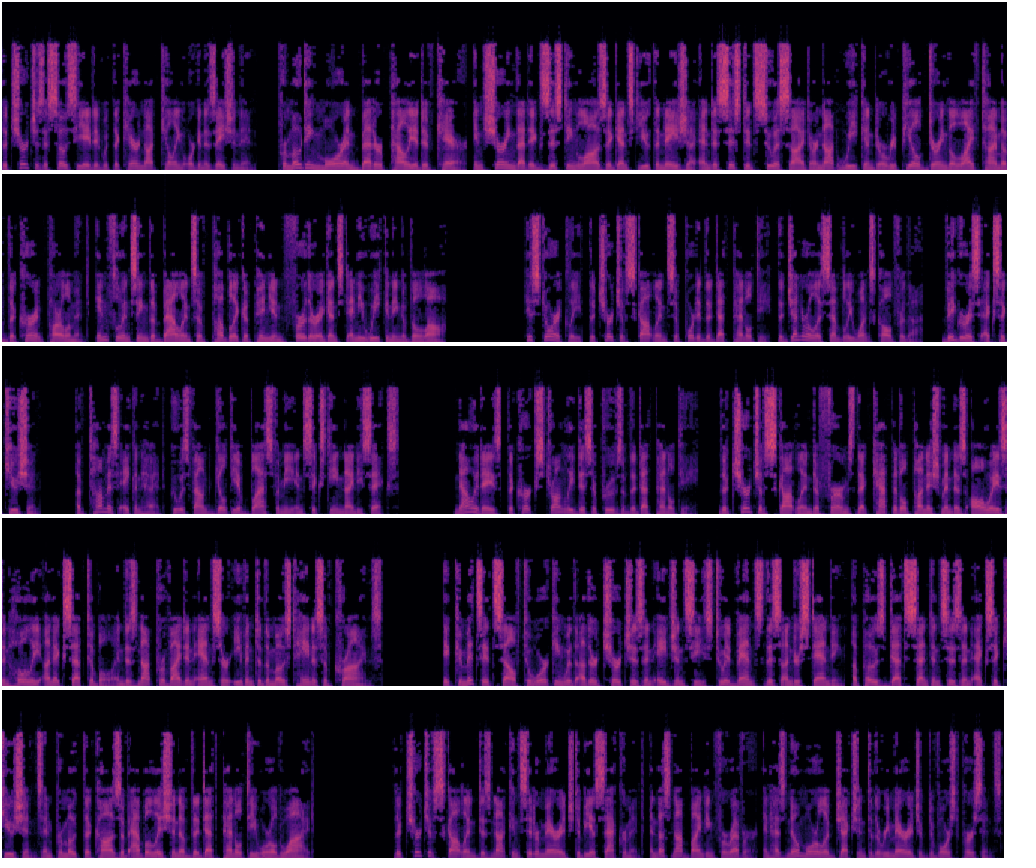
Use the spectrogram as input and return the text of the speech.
The Church is associated with the Care Not Killing organization in promoting more and better palliative care, ensuring that existing laws against euthanasia and assisted suicide are not weakened or repealed during the lifetime of the current Parliament, influencing the balance of public opinion further against any weakening of the law. Historically, the Church of Scotland supported the death penalty. The General Assembly once called for the vigorous execution of Thomas Aikenhead, who was found guilty of blasphemy in 1696. Nowadays, the Kirk strongly disapproves of the death penalty. The Church of Scotland affirms that capital punishment is always and wholly unacceptable and does not provide an answer even to the most heinous of crimes. It commits itself to working with other churches and agencies to advance this understanding, oppose death sentences and executions and promote the cause of abolition of the death penalty worldwide. The Church of Scotland does not consider marriage to be a sacrament, and thus not binding forever, and has no moral objection to the remarriage of divorced persons.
